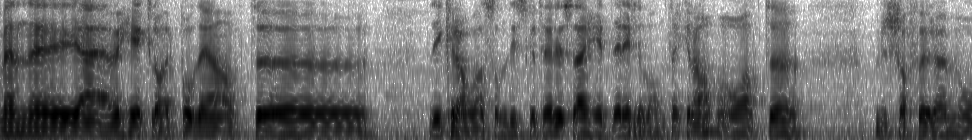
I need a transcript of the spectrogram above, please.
Men eh, jeg er jo helt klar på det at uh, de kravene som diskuteres, er helt relevante krav. Og at uh, bussjåfører må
